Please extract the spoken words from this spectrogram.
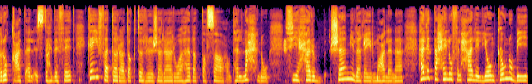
رقعة الاستهدافات. كيف ترى دكتور جرار وهذا التصاعد؟ هل نحن في حرب شاملة غير معلنة. هل التحالف الحالي اليوم كونه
